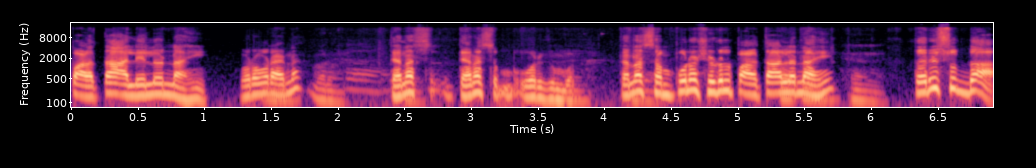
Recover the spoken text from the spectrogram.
पाळता आलेलं नाही. बरोबर आहे ना? त्यांना त्यांना वर घेऊन बोल. त्यांना संपूर्ण शेड्यूल पाळता आलं नाही. तरी सुद्धा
